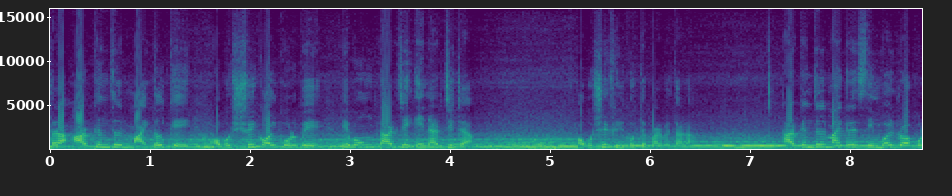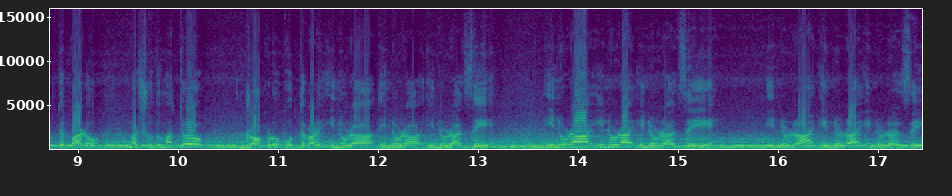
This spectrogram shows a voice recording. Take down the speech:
তারা আর্কেঞ্জেল মাইকেলকে অবশ্যই কল করবে এবং তার যে এনার্জিটা অবশ্যই ফিল করতে পারবে তারা। আর্কেঞ্জেল মাইকেলের সিম্বল ড্র করতে পারো বা শুধুমাত্র ড্র করেও করতে পারো। ইনোরা ইনোরা ইনোরা জে ইনোরা ইনোরা ইনোরা জে ইনোরা ইনোরা ইনোরা জে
